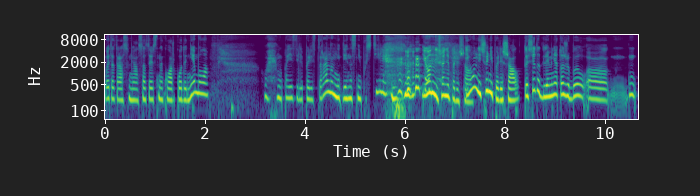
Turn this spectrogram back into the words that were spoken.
В этот раз у меня, соответственно, QR-кода не было. Ой, мы поездили по ресторанам, нигде нас не пустили. И он ничего не порешал. И он ничего не порешал. То есть это для меня тоже был э, ну,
